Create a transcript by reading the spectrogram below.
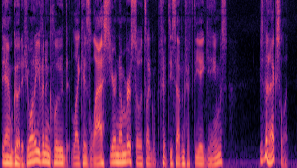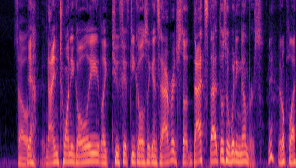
damn good. If you want to even include like his last year numbers, so it's like 57, 58 games, he's been excellent. So Yeah, nine twenty goalie, like two fifty goals against average. So that's that. Those are winning numbers. Yeah, it'll play.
